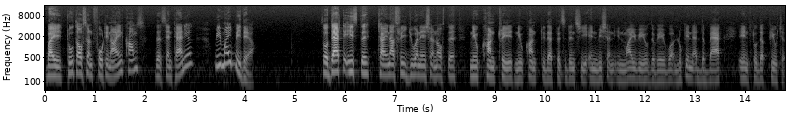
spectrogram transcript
By 2049 comes the centennial, we might be there. So that is the China's rejuvenation of the new country, new country that presidency envisioned, in my view, the way we're looking at the back into the future.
